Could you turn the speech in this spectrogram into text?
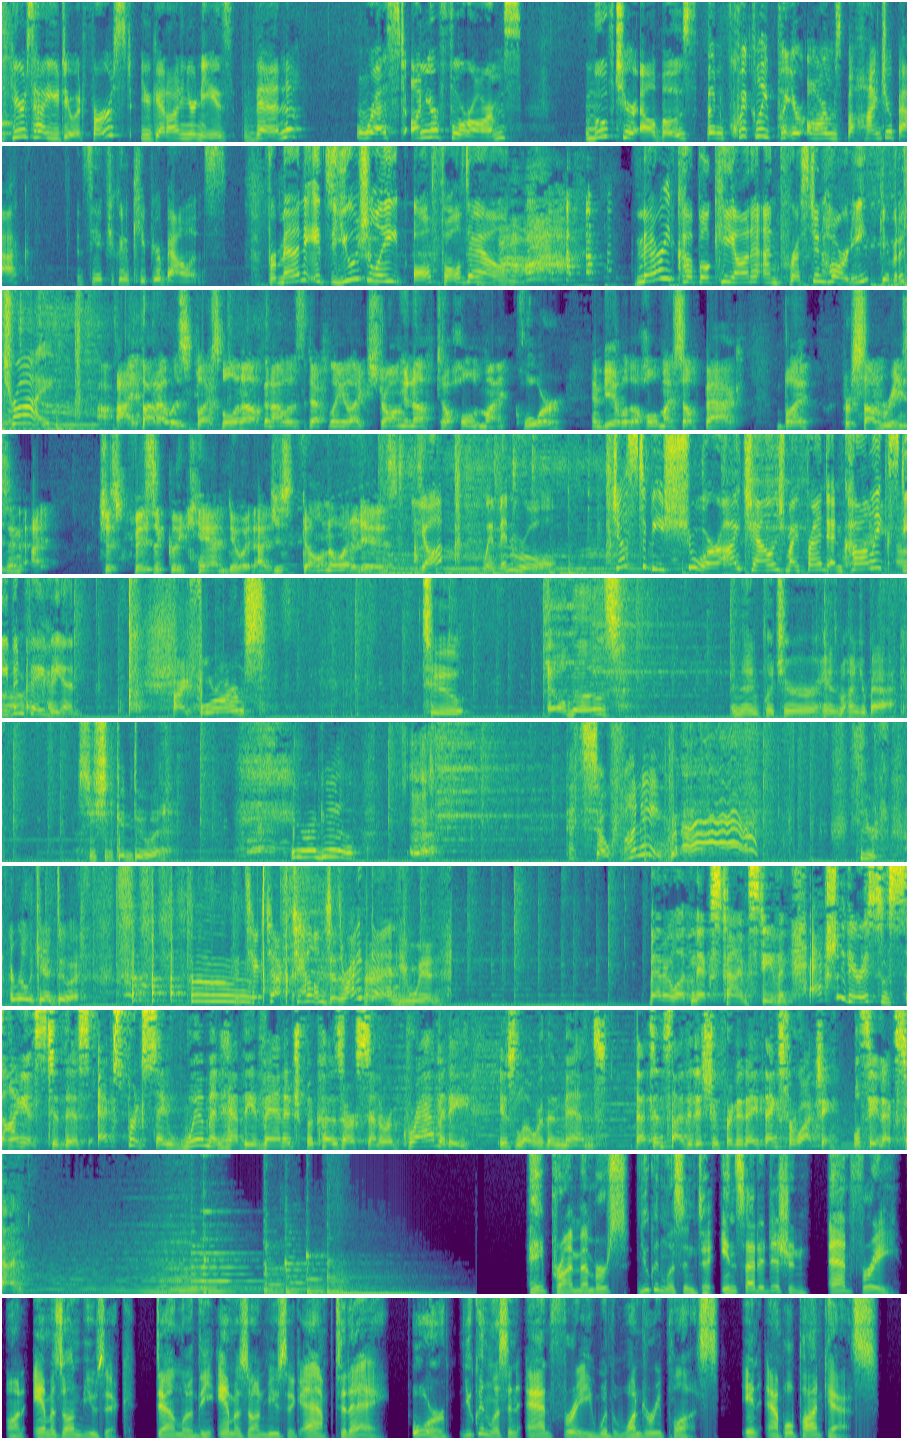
Here's how you do it. First, you get on your knees, then rest on your forearms, move to your elbows, then quickly put your arms behind your back and see if you can keep your balance. For men, it's usually all fall down. Married couple Kiana and Preston Hardy give it a try. I thought I was flexible enough and I was definitely like strong enough to hold my core and be able to hold myself back. But for some reason, I just physically can't do it. I just don't know what it is. Yup, women rule. Just to be sure, I challenged my friend and colleague Stephen Fabian. All right, forearms to elbows, and then put your hands behind your back. See, she could do it. Here I go. That's so funny. You, I really can't do it. the TikTok challenge is right All right, then. you win. Better luck next time, Stephen. Actually, there is some science to this. Experts say women have the advantage because our center of gravity is lower than men's. That's Inside Edition for today. Thanks for watching. We'll see you next time. Hey, Prime members, you can listen to Inside Edition ad free on Amazon Music. Download the Amazon Music app today. Or you can listen ad free with Wondery Plus in Apple Podcasts.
